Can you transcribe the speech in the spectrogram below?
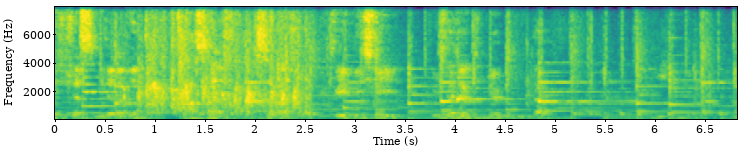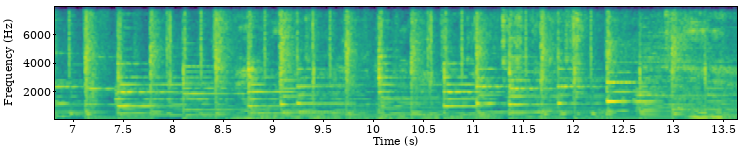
해주셨습니다. 여러분 박수 하시죠. 박수 하시죠. JBC 이사장 가지시고 자연에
